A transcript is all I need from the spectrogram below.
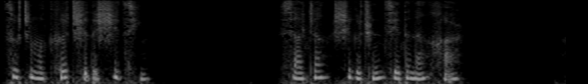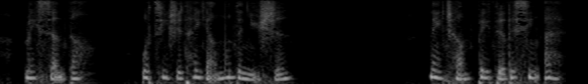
做这么可耻的事情。小张是个纯洁的男孩。没想到，我竟是他仰慕的女神。那场贝德的性爱，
